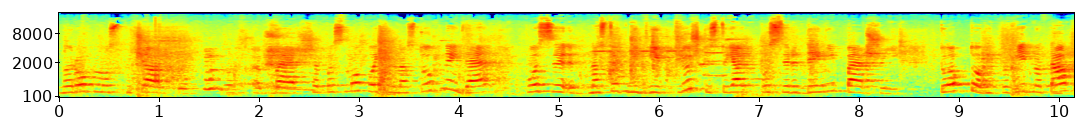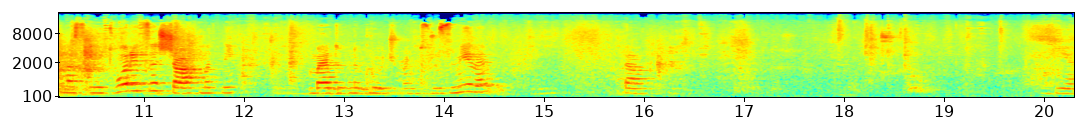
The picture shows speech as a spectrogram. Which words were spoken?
Ми робимо спочатку е, перше письмо, потім наступне йде наступні дві клюшки стоять посередині першої. Тобто, відповідно, так у нас і утвориться шахматний метод накручування. Зрозуміли? Так. Є.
